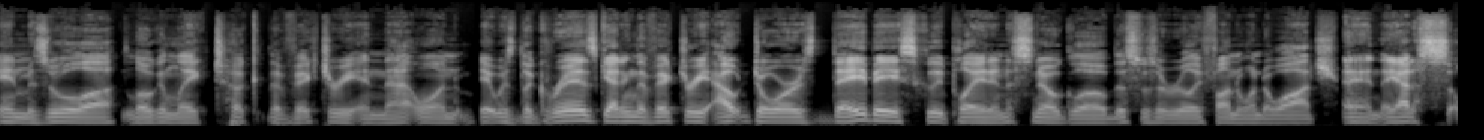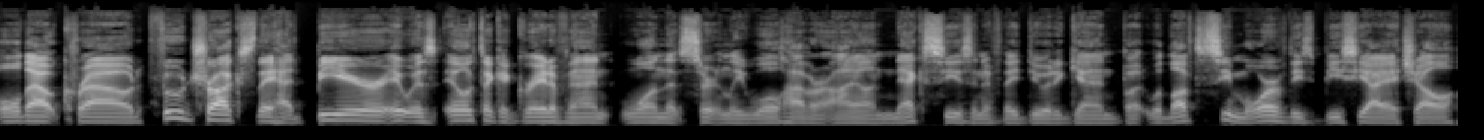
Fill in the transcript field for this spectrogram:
in Missoula. Logan Lake took the victory in that one. It was the Grizz getting the victory outdoors. They basically played in a snow globe. This was a really fun one to watch. And they had a sold out crowd, food trucks, they had beer. It was it looked like a great event, one that certainly we'll have our eye on next season if they do it again. But would love to see more of these BCI IHL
